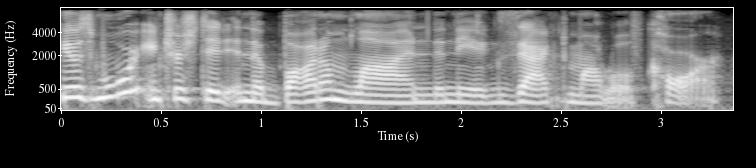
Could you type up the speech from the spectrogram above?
He was more interested in the bottom line than the exact model of car.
